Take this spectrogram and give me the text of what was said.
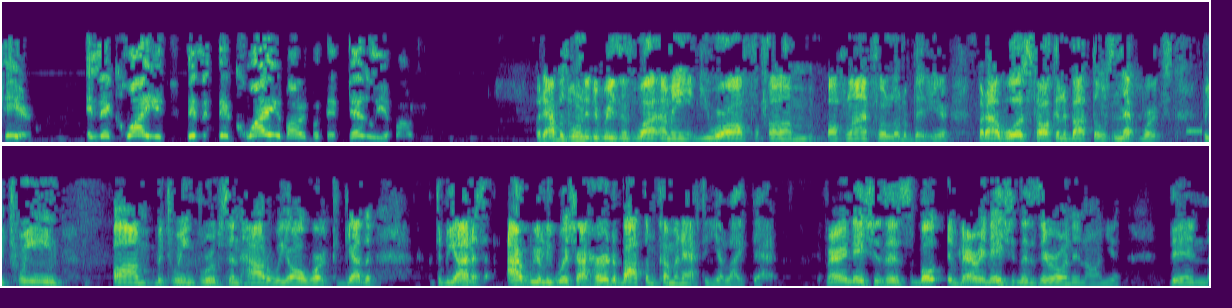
here. And they're quiet. They're, they're quiet about it, but they're deadly about it. But that was one of the reasons why, I mean, you were off, um, offline for a little bit here, but I was talking about those networks between, um, between groups and how do we all work together. To be honest, I really wish I heard about them coming after you like that. If Aryan Nations is both, if Aryan Nation is zeroing in on you, then,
